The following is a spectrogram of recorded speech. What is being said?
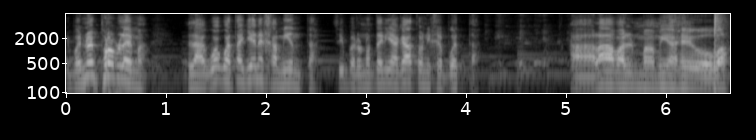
Y pues no hay problema. La guagua está llena de herramientas. Sí, pero no tenía gato ni respuesta. Alaba alma mía Jehová.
